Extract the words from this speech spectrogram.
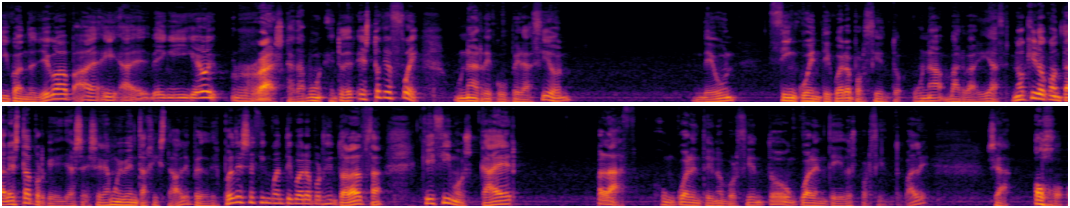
y cuando llegó a, a, y hoy, ras, Entonces, ¿esto qué fue? Una recuperación de un 54%, una barbaridad. No quiero contar esta porque ya sé, sería muy ventajista, ¿vale? Pero después de ese 54% al alza, ¿qué hicimos? Caer, plaf, un 41%, un 42%, ¿vale? O sea, ojo,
